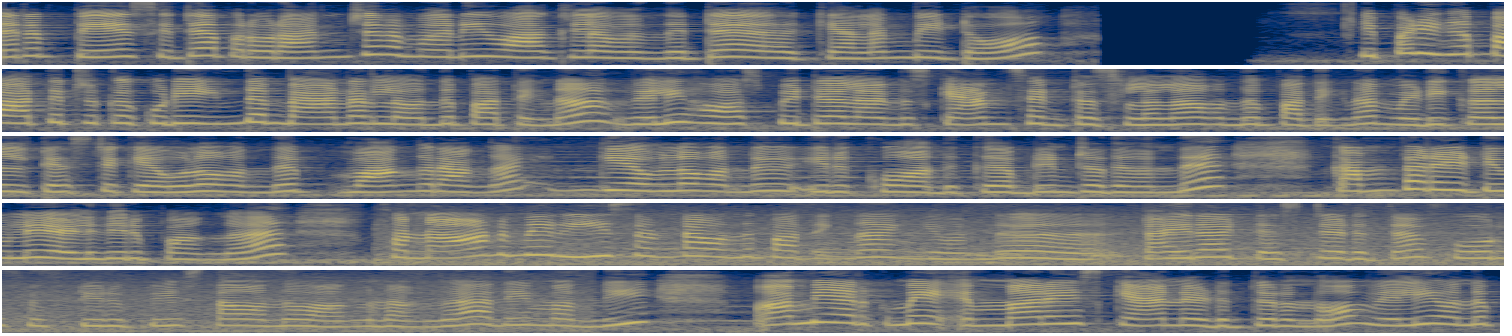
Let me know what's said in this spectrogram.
நேரம் பேசிட்டு அப்புறம் ஒரு அஞ்சரை மணி வாக்கில் வந்துட்டு கிளம்பிட்டோம். இப்போ நீங்கள் பார்த்துட்டு இருக்கக்கூடிய இந்த பேனரில் வந்து பார்த்தீங்கன்னா வெளி ஹாஸ்பிட்டல் அண்ட் ஸ்கேன் சென்டர்ஸ்லலாம் வந்து பார்த்தீங்கன்னா மெடிக்கல் டெஸ்ட்டுக்கு எவ்வளோ வந்து வாங்குறாங்க இங்கே எவ்வளோ வந்து இருக்கும் அதுக்கு அப்படின்றது வந்து கம்பேரேட்டிவ்லி எழுதியிருப்பாங்க. ஸோ நானுமே ரீசெண்டாக வந்து பார்த்தீங்கன்னா இங்கே வந்து தைராய்டு டெஸ்ட் எடுத்தேன். ஃபோர் ஃபிஃப்டி ருபீஸ் தான் வந்து வாங்கினாங்க. அதே மாதிரி மாமியாருக்குமே எம்ஆர்ஐ ஸ்கேன் எடுத்திருந்தோம். வெளியே வந்து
